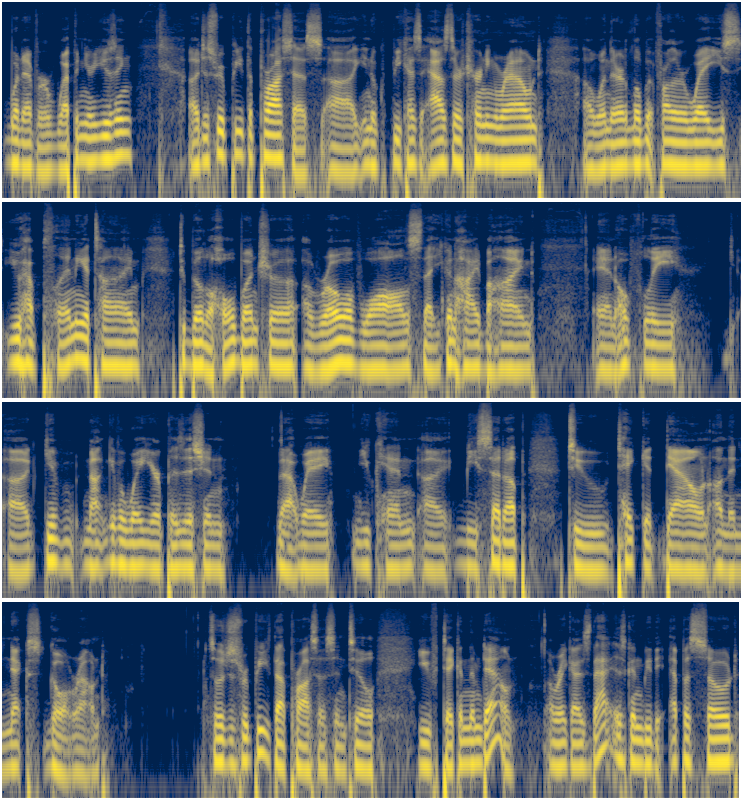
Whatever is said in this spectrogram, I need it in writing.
whatever weapon you're using, uh, just repeat the process. Uh, you know, because as they're turning around, uh, when they're a little bit farther away, you you have plenty of time to build a whole bunch of a row of walls that you can hide behind, and hopefully, uh, give not give away your position. That way, you can uh, be set up to take it down on the next go around. So just repeat that process until you've taken them down. All right, guys, that is going to be the episode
